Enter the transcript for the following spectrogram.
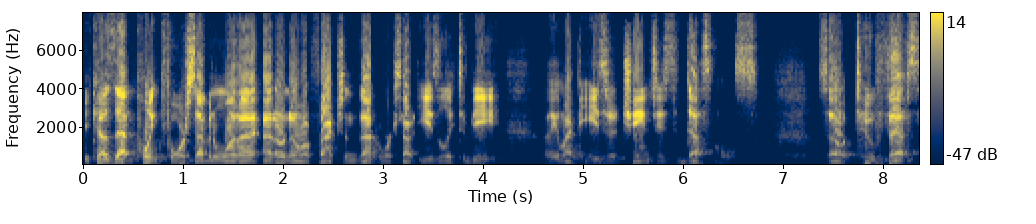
Because that 0.471, I, I don't know a fraction that works out easily to be. I think it might be easier to change these to decimals. So 2 fifths,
